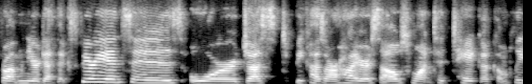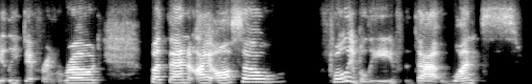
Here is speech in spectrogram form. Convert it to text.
from near death experiences or just because our higher selves want to take a completely different road. But then I also fully believe that once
